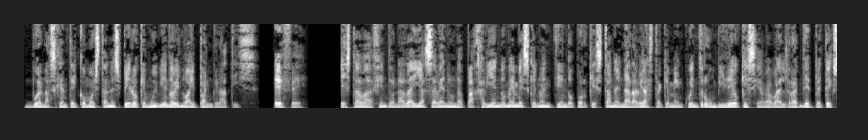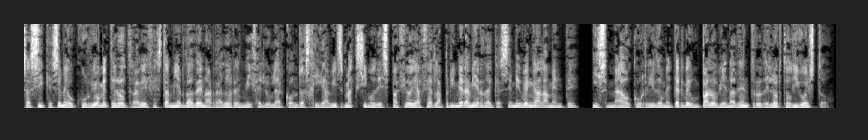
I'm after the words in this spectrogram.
Buenas gente, ¿cómo están? Espero que muy bien. Hoy no hay pan gratis. F. Estaba haciendo nada y ya saben una paja viendo memes que no entiendo por qué están en árabe hasta que me encuentro un video que se llamaba el rap de Petex así que se me ocurrió meter otra vez esta mierda de narrador en mi celular con 2 gigabits máximo de espacio y hacer la primera mierda que se me venga a la mente, y se me ha ocurrido meterme un palo bien adentro del orto digo esto.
